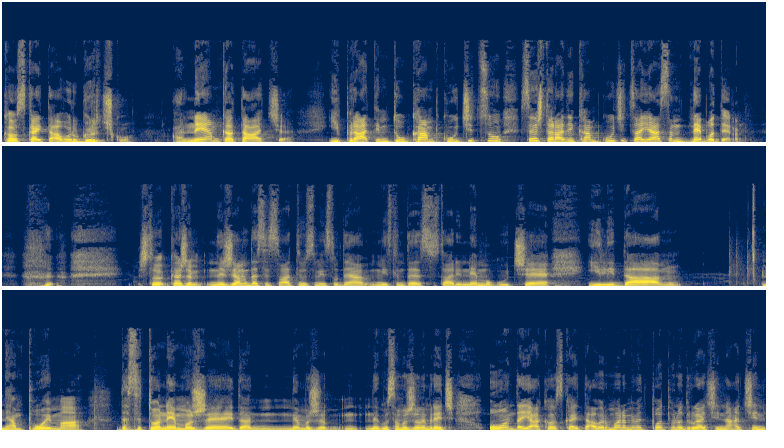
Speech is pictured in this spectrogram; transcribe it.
kao Sky Tower u Grčku, a nemam katače. I pratim tu kamp kućicu, sve što radi kamp kućica, ja sam neboder. što, kažem, ne želim da se shvati u smislu da ja mislim da su stvari nemoguće ili da nemam pojma da se to ne može, da ne može, nego samo želim reći onda ja kao Sky Tower moram imati potpuno drugačiji način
